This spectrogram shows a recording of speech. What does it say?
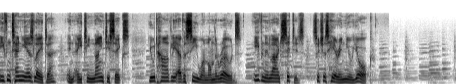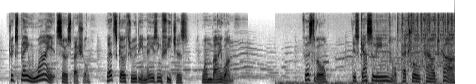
Even 10 years later, in 1896, you would hardly ever see one on the roads, even in large cities, such as here in New York. To explain why it's so special, let's go through the amazing features one by one. First of all, this gasoline or petrol powered car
